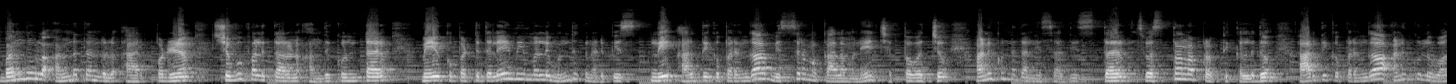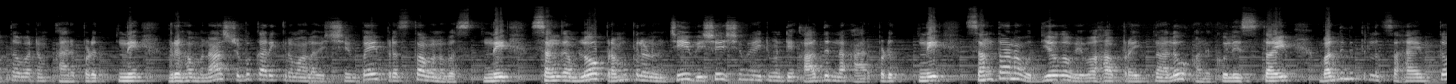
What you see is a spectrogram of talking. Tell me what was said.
బంధువుల అండదండలు ఏర్పడిన శుభ ఫలితాలను అందుకుంటారు. మీ యొక్క పట్టుదలే మిమ్మల్ని ముందుకు నడిపిస్తుంది. ఆర్థిక పరంగా మిశ్రమ కాలం అనే చెప్పవచ్చు. అనుకున్న దాన్ని సాధిస్తారు. స్వస్థాన ప్రాప్తి కలదు. ఆర్థిక పరంగా అనుకూల వాతావరణం ఏర్పడుతుంది. గృహమున శుభ కార్యక్రమాల విషయంపై ప్రస్తావన వస్తుంది. సంఘంలో ప్రముఖులను నుంచి విశేషమైనటువంటి ఆదరణ ఏర్పడుతుంది. సంతాన ఉద్యోగ వివాహ ప్రయత్నాలు అనుకూలిస్తాయి. బంధుమిత్రుల సహాయంతో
